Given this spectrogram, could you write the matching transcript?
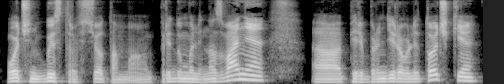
очень быстро все там э, придумали название, э, перебрендировали точки,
